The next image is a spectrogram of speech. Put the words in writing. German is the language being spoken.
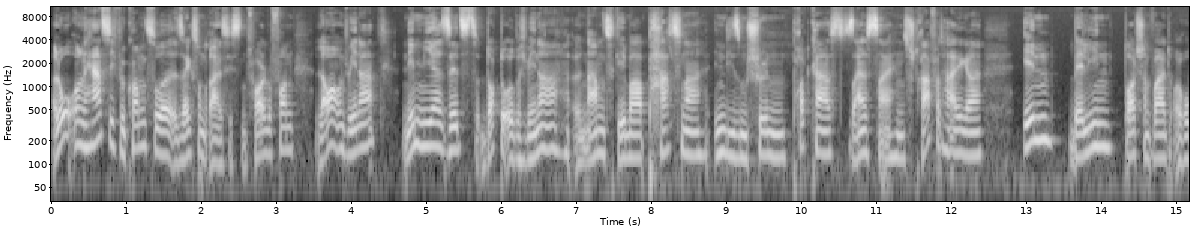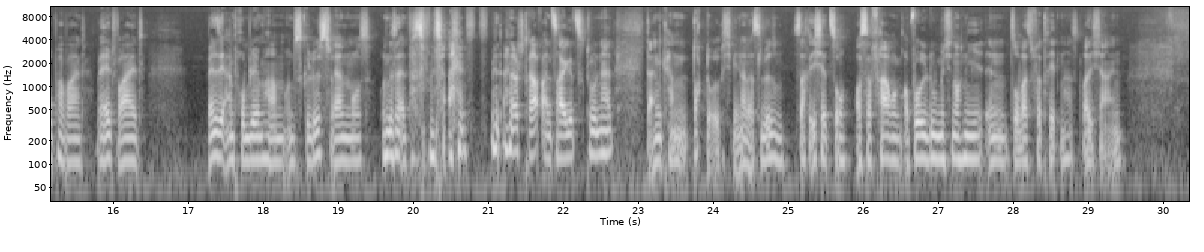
Hallo und herzlich willkommen zur 36. Folge von Lauer und Wena. Neben mir sitzt Dr. Ulrich Wehner, äh, Namensgeber, Partner in diesem schönen Podcast, seines Zeichens Strafverteidiger in Berlin, deutschlandweit, europaweit, weltweit. Wenn Sie ein Problem haben und es gelöst werden muss und es etwas mit, einem, mit einer Strafanzeige zu tun hat, dann kann Dr. Ulrich Wehner das lösen. Sag ich jetzt so aus Erfahrung, obwohl du mich noch nie in sowas vertreten hast, weil ich ja ein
